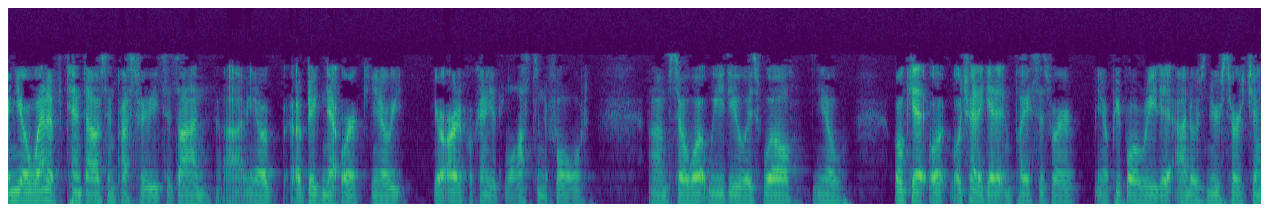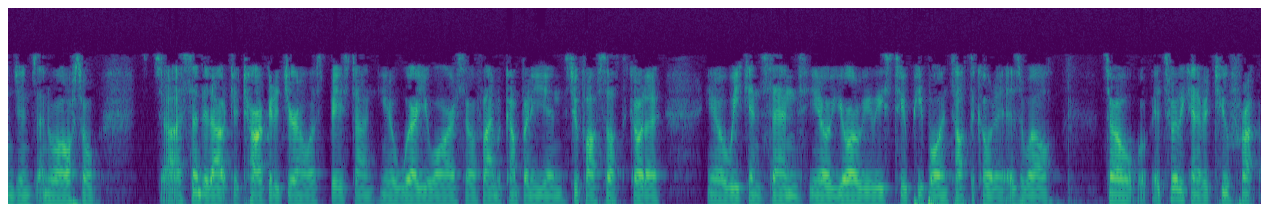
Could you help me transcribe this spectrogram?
when you're one of 10,000 press releases on, um, you know, a big network, you know, your article kind of gets lost in the fold. Um, so what we do is we'll, you know, we'll get, we'll, we'll try to get it in places where, you know, people will read it on those new search engines, and we'll also uh, send it out to targeted journalists based on, you know, where you are. So if I'm a company in Sioux Falls, South Dakota, you know, we can send, you know, your release to people in South Dakota as well. So it's really kind of a two fr-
